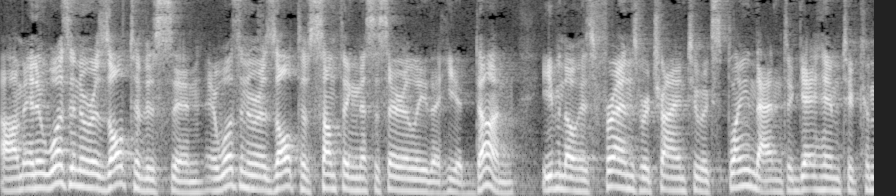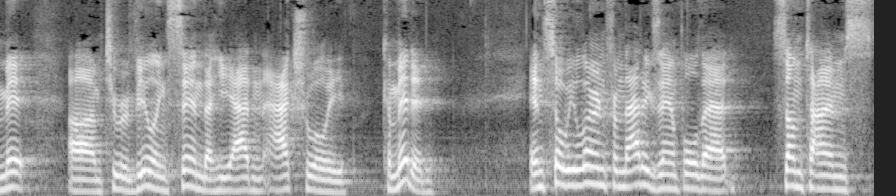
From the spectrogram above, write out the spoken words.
Um, and it wasn't a result of his sin. It wasn't a result of something necessarily that he had done, even though his friends were trying to explain that and to get him to commit um, to revealing sin that he hadn't actually committed. And so we learn from that example that sometimes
